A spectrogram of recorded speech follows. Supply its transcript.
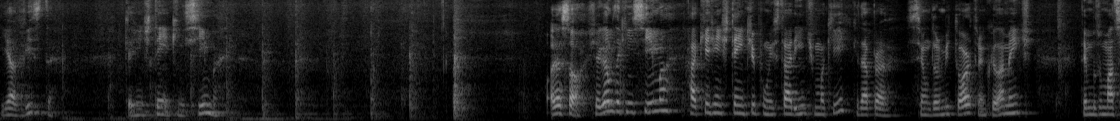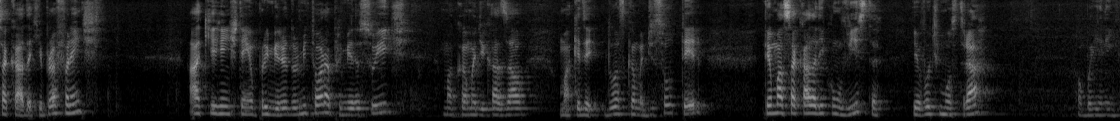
e a vista que a gente tem aqui em cima. Olha só, chegamos aqui em cima, aqui a gente tem tipo um estar íntimo aqui, que dá pra ser um dormitório tranquilamente. Temos uma sacada aqui pra frente. Aqui a gente tem o primeiro dormitório, a primeira suíte, uma cama de casal, uma, quer dizer, duas camas de solteiro. Tem uma sacada ali com vista, e eu vou te mostrar. Ó o banheirinho.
